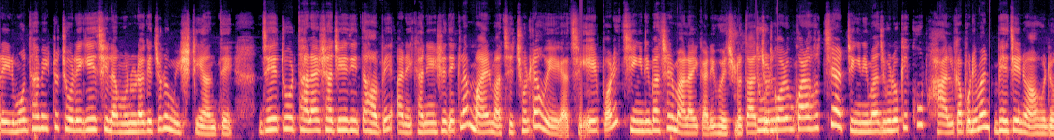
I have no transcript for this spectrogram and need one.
আর এর মধ্যে আমি একটু চলে গিয়েছিলাম অনুরাগের জন্য মিষ্টি আনতে। যেহেতু ওর থালায় সাজিয়ে দিতে হবে, আর এখানে এসে দেখলাম মায়ের মাছের ঝোলটা হয়ে গেছে। এরপরে চিংড়ি মাছের মালাইকারি হয়েছিল। তার জন্য গরম করা হচ্ছে, আর চিংড়ি মাছগুলোকে খুব হালকা পরিমাণ ভেজে নেওয়া হলো।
